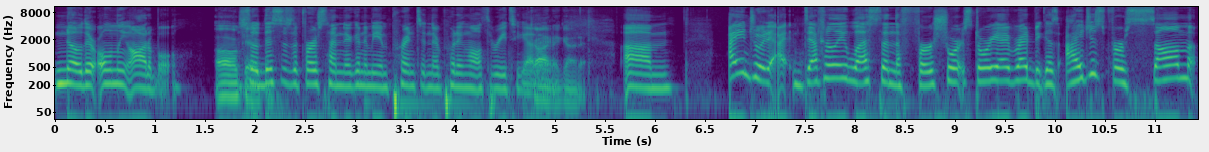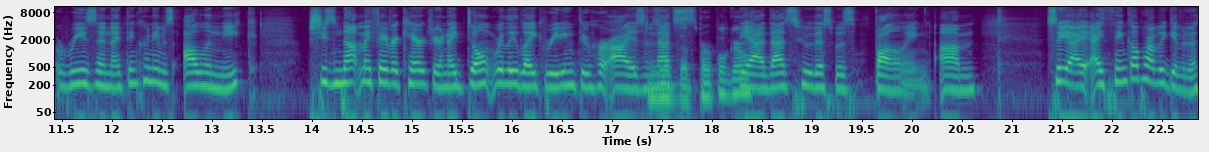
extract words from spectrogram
no, they're only audible. Oh, okay. So this is the first time they're going to be in print and they're putting all three together. got it. Got it. Um, I enjoyed it. I, definitely less than the first short story I read because I just, for some reason, I think her name is Alanik. She's not my favorite character, and I don't really like reading through her eyes. And Is that's the purple girl? yeah, that's who this was following. Um, so yeah, I, I think I'll probably give it a.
